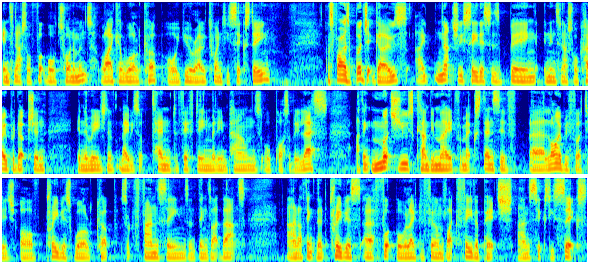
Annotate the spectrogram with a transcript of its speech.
international football tournament like a World Cup or Euro 2016. As far as budget goes, I naturally see this as being an international co production in the region of maybe sort of 10 to 15 million pounds or possibly less. I think much use can be made from extensive uh, library footage of previous World Cup sort of fan scenes and things like that. And I think that previous uh, football related films like Fever Pitch and 66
